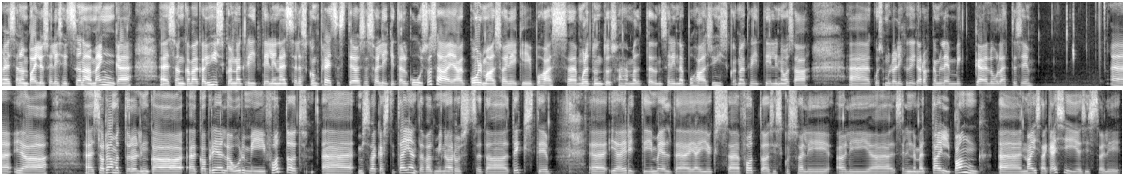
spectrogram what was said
seal on palju selliseid sõnamänge, see on ka väga ühiskonnakriitiline, et selles konkreetses teoses oligi tal kuus osa ja kolmas oligi puhas, mulle tundus vähemalt, et on selline puhas ühiskonnakriitiline osa, kus mul oli ka kõige rohkem lemmikluuletusi Äh, ja äh, seal raamatul on ka äh, Gabriela Urmi fotod, mis väga hästi täiendavad minu arust seda teksti. Ja eriti meelde jäi üks foto siis, kus oli, oli selline metallpang, naise käsi ja siis oli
